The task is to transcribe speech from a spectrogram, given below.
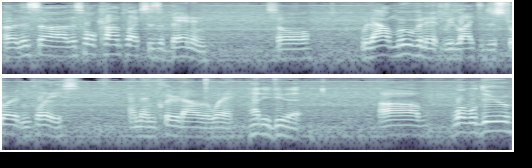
Or this uh, this whole complex is abandoned, so without moving it, we'd like to destroy it in place and then clear it out of the way. How do you do that? Uh, what we'll do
